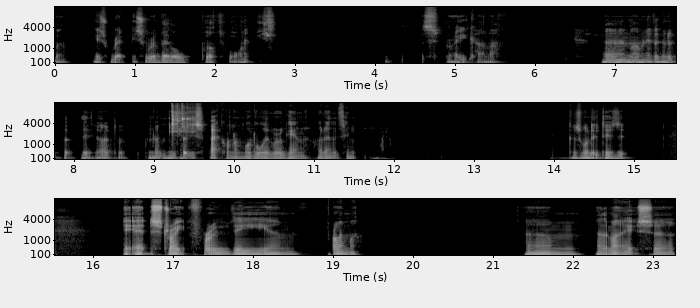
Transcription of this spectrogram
Well, it's red. It's Revell gloss white spray colour. Um, I'm never going to put this. I'm never going to put this back on a model ever again. I don't think, because what it does, it it ate straight through the um, primer. Um, at the moment, it's uh,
